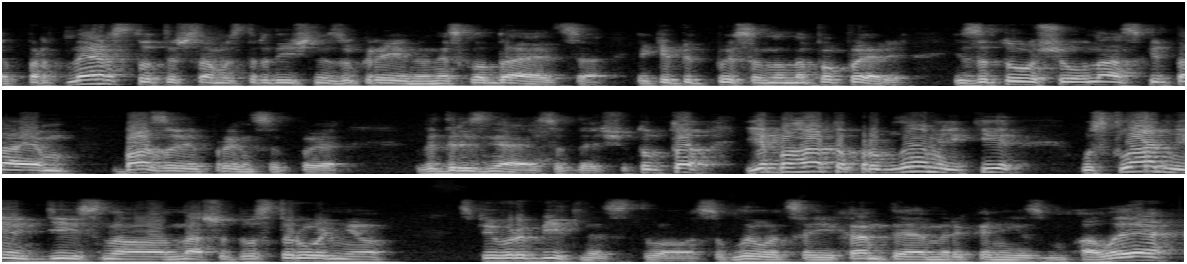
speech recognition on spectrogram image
Е, Партнерство, те ж саме стратегічне з Україною, не складається, яке підписано на папері, із-за того, що у нас з Китаєм базові принципи відрізняються дещо. Тобто є багато проблем, які ускладнюють дійсно наше двостороннє співробітництво, особливо це їх антиамериканізм. Але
